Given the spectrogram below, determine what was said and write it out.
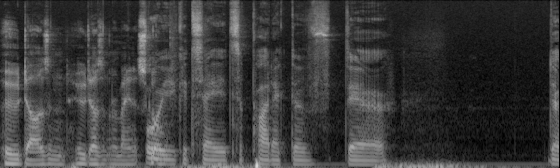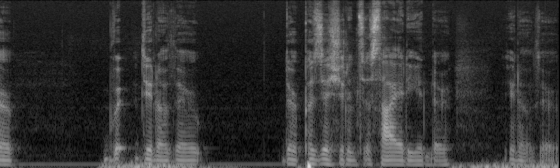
who does and who doesn't remain at school. Or you could say it's a product of their their you know their their position in society and their you know their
